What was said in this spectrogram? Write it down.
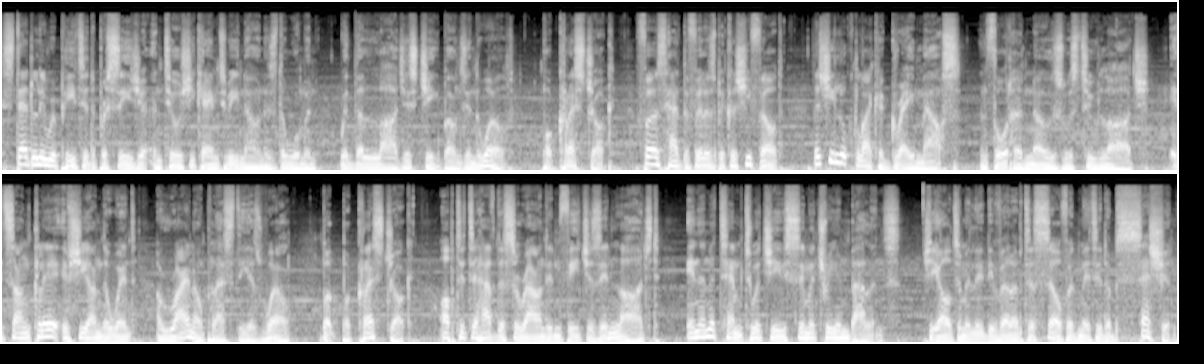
steadily repeated the procedure until she came to be known as the woman with the largest cheekbones in the world. Pokreschuk first had the fillers because she felt that she looked like a grey mouse and thought her nose was too large. It's unclear if she underwent a rhinoplasty as well, but Pokreschuk opted to have the surrounding features enlarged in an attempt to achieve symmetry and balance. She ultimately developed a self-admitted obsession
